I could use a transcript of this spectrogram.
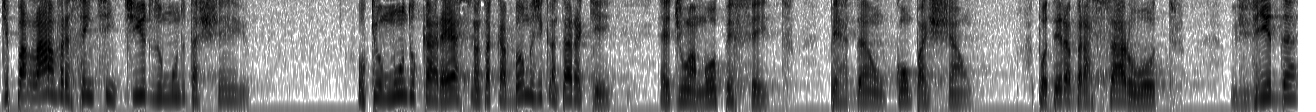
De palavras sem sentidos, o mundo está cheio. O que o mundo carece, nós acabamos de cantar aqui, é de um amor perfeito, perdão, compaixão, poder abraçar o outro. Vida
